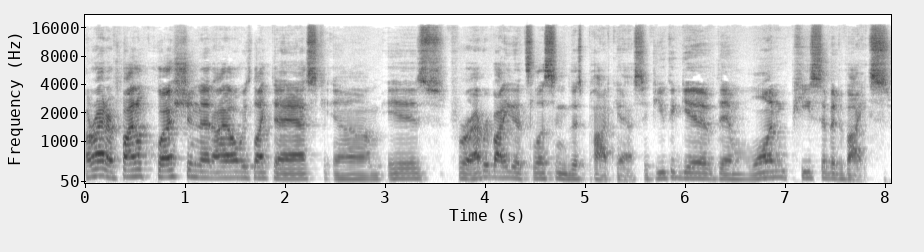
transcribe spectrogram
All right. Our final question that I always like to ask um, is for everybody that's listening to this podcast, if you could give them one piece of advice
